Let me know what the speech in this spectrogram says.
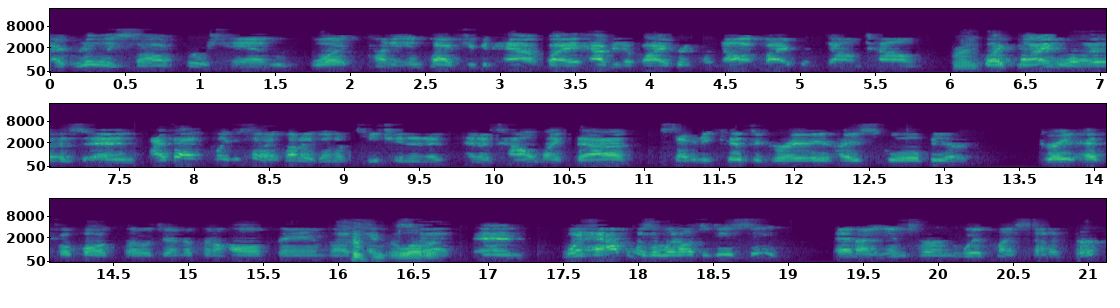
I really saw firsthand what kind of impact you can have by having a vibrant or not vibrant downtown, right. like mine was. And I thought, like I said, I thought I'd end up teaching in a, in a town like that, 70 kids a grade, high school, be a great head football coach, end up in a Hall of Fame, that type of stuff. It. And what happened was I went out to D.C. and I interned with my senator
